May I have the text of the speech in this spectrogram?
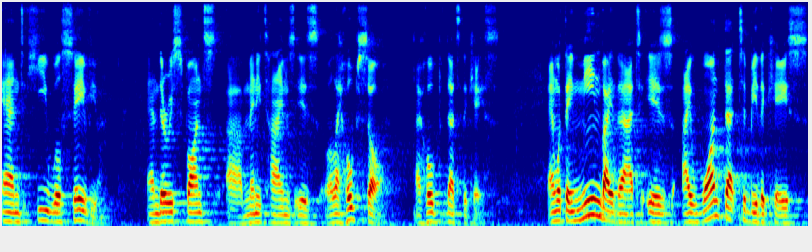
and He will save you. And their response uh, many times is, well, I hope so. I hope that's the case. And what they mean by that is, I want that to be the case,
